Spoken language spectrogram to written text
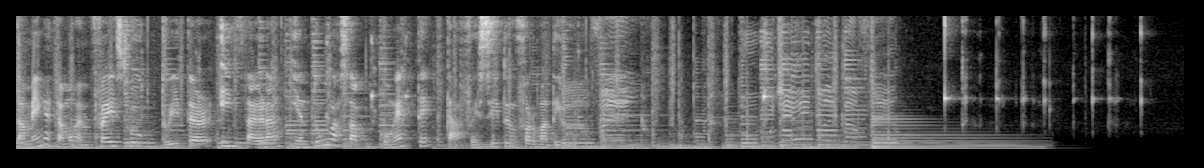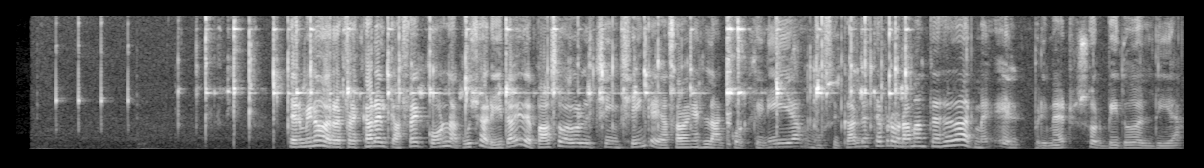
También estamos en Facebook, Twitter, Instagram y en tu WhatsApp con este cafecito informativo. Termino de refrescar el café con la cucharita y de paso hago el chin chin, que ya saben es la cortinilla musical de este programa antes de darme el primer sorbito del día.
